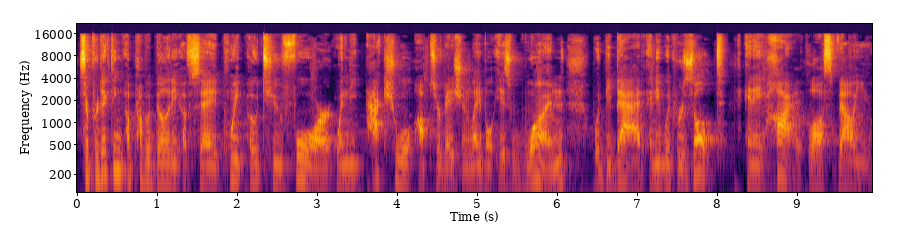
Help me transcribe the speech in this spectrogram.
So predicting a probability of say 0.024 when the actual observation label is 1 would be bad and it would result in a high loss value.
